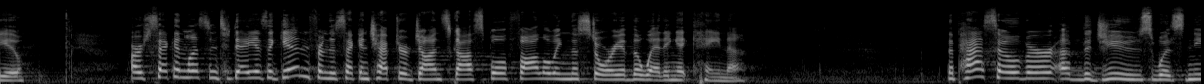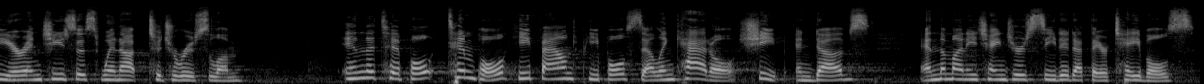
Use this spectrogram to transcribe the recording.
you. Our second lesson today is again from the second chapter of John's Gospel, following the story of the wedding at Cana. The Passover of the Jews was near, and Jesus went up to Jerusalem. In the temple, temple, he found people selling cattle, sheep, and doves, and the money changers seated at their tables.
